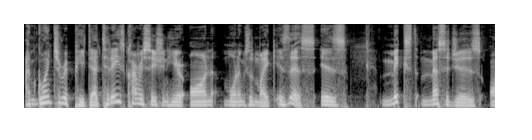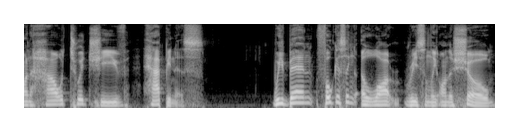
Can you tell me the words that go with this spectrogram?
I'm going to repeat that. Today's conversation here on Mornings with Mike is this is mixed messages on how to achieve happiness. We've been focusing a lot recently on the show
